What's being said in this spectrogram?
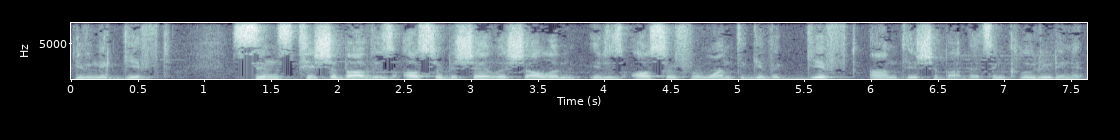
giving a gift. Since Tisha B'Av is also b'Sheilas Shalom, it is also for one to give a gift on Tisha B'Av. That's included in it.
